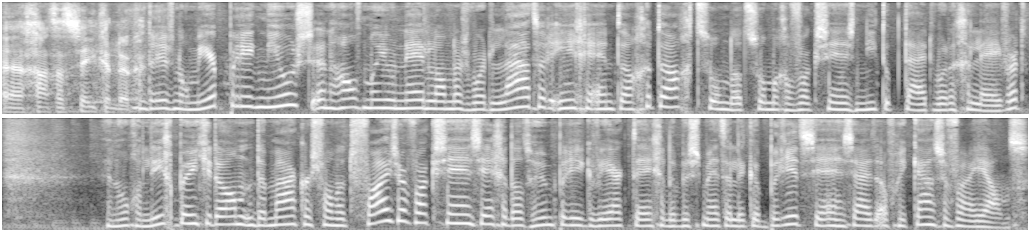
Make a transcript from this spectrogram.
uh, gaat dat zeker lukken. Er is nog meer priknieuws. Een half miljoen Nederlanders wordt later ingeënt dan gedacht... omdat sommige vaccins niet op tijd worden geleverd. En nog een lichtpuntje dan. De makers van het Pfizer-vaccin zeggen dat hun prik werkt tegen de besmettelijke Britse en Zuid-Afrikaanse variant.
